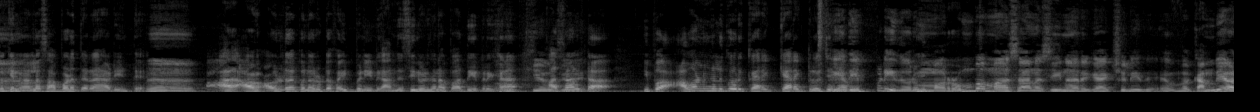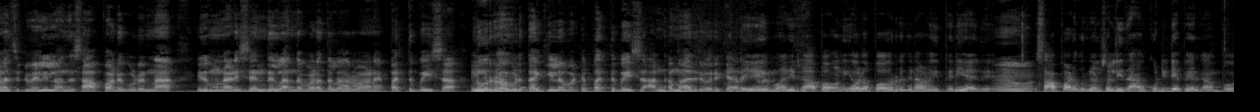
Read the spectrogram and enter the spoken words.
ஓகே நான் நல்லா சாப்பாடு தரேன் அப்படின்ட்டு. அவனோட இப்ப நருட்டோ ஃபைட் பண்ணிட்டு இருக்கான். அந்த சீன் தான் நான் பாத்துக்கிட்டு இருக்கேன். அசால்ட்டா இப்போ அவனுங்களுக்கு ஒரு கேரக்டர் வச்சு இது எப்படி இது ஒரு ரொம்ப மாசான சீனா இருக்கு ஆக்சுவலி இது. கம்பியை வளைச்சிட்டு வெளியில வந்து சாப்பாடு கொடுன்னா இது முன்னாடி செந்தில் அந்த படத்துல வருவானே பத்து பைசா நூறு ரூபா கொடுத்தா கீழே போட்டு பத்து பைசா அந்த மாதிரி ஒரு அதே கேரக்டர் மாதிரி தான் அப்ப அவனுக்கு எவ்வளவு பவர் இருக்குன்னு அவனுக்கு தெரியாது. சாப்பாடு கொடுக்கணும்னு சொல்லி தான் கூட்டிட்டே போயிருக்கான் இப்போ.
